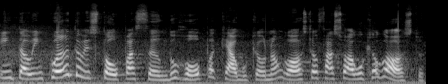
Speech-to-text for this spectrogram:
Então, enquanto eu estou passando roupa, que é algo que eu não gosto, eu faço algo que eu gosto.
